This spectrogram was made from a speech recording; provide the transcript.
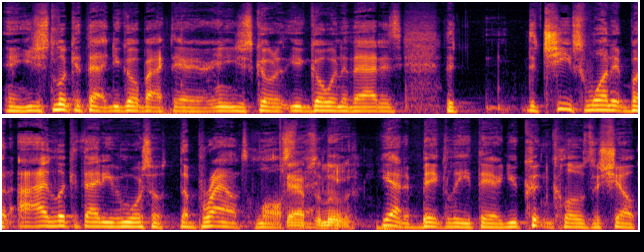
And you just look at that, and you go back there, and you just go to, you go into that is the the Chiefs won it, but I look at that even more so. The Browns lost. Absolutely, you had a big lead there. You couldn't close the show.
